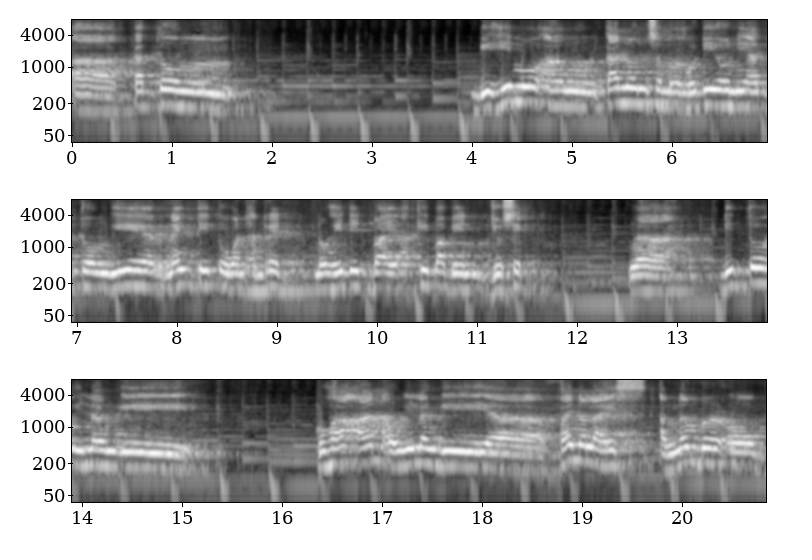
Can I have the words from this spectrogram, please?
ah, kadtong gihimo ang kanon sa mga Hudiyo ni adtong year 90 to 100 no headed by Akiba bin Joseph nga dito ilang gi kuhaan or ilang gi ah, finalize ang number of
